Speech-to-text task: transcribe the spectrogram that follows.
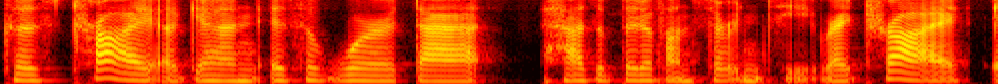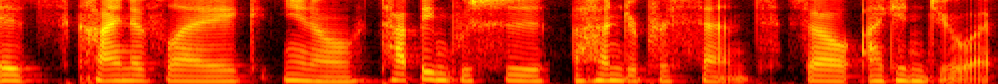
Because try, again, is a word that has a bit of uncertainty, right? Try, it's kind of like, you know, 它并不是 100%. So I can do it.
